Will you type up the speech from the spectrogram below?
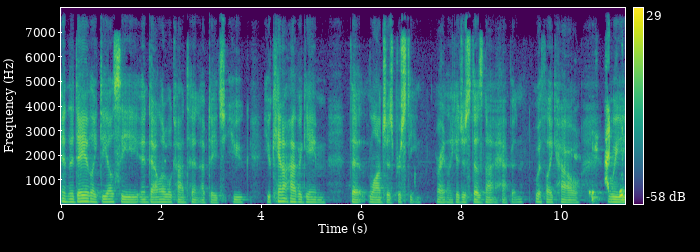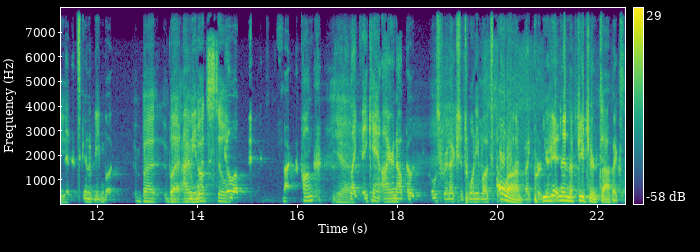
in the day of like DLC and downloadable content updates, you you cannot have a game that launches pristine, right? Like it just does not happen with like how I we. think that it's gonna be, but But but, but I, I mean, would on still scale up Cyberpunk, yeah. like they can't iron out those deals for an extra twenty bucks. per- Hold on. like per You're game. getting into future topics.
